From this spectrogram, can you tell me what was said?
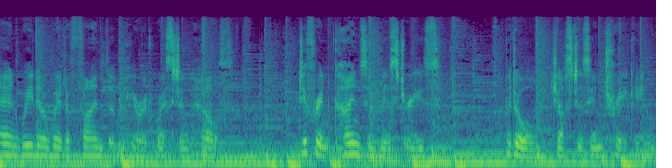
and we know where to find them here at Western Health. Different kinds of mysteries, but all just as intriguing.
